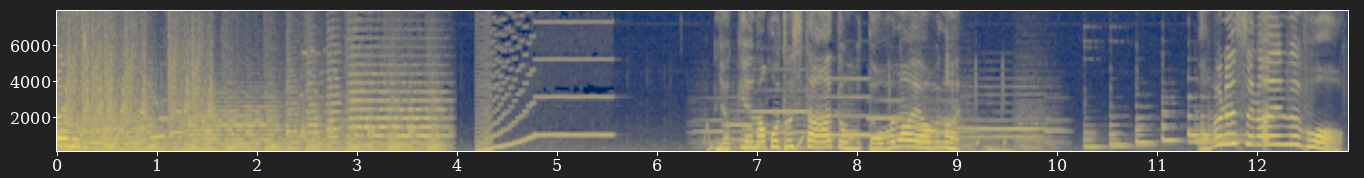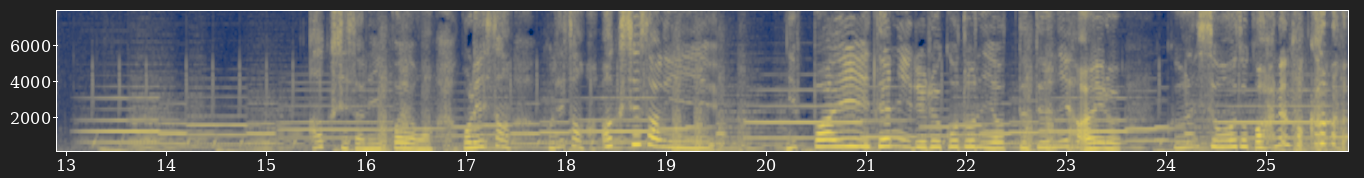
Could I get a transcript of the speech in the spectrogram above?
られかけた余計なことしたと思って危ない危ないバブルスライム棒クセサリーいっぱいやわ。これさこれさアクセサリーいっぱい手に入れることによって手に入る勲章とかあるのかな。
